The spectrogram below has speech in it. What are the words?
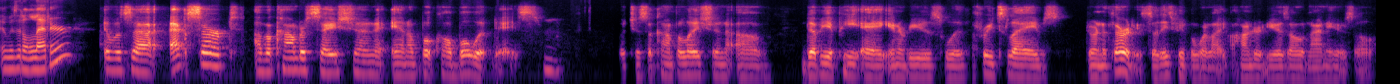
it was it a letter? It was an excerpt of a conversation in a book called Bullwhip Days, hmm. which is a compilation of WPA interviews with freed slaves during the 30s. So these people were like 100 years old, 90 years old.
